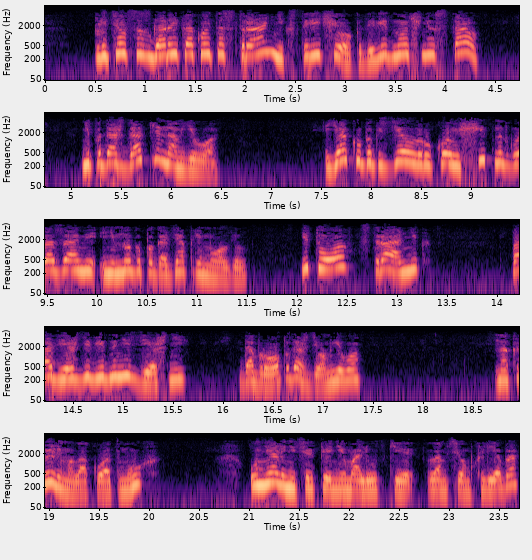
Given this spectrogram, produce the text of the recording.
— Плетется с горы какой-то странник, старичок, да, видно, очень устал. Не подождать ли нам его? — Якубок сделал рукой щит над глазами и немного погодя примолвил. — И то, странник. По одежде, видно, не здешний. Добро, подождем его. Накрыли молоко от мух, уняли нетерпение малютки ломтем хлеба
